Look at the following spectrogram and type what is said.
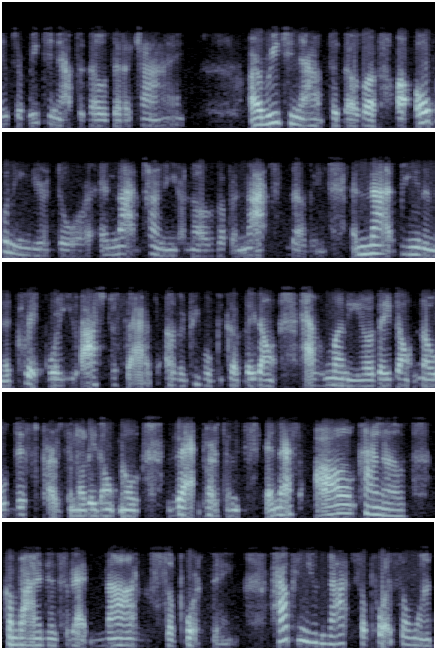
into reaching out to those that are trying? Or reaching out to those or opening your door and not turning your nose up and not snubbing and not being in the clique where you ostracize other people because they don't have money or they don't know this person or they don't know that person. And that's all kind of combined into that non support thing. How can you not support someone?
